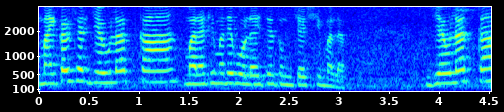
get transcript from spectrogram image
मायकल सर जेवलात का? मराठीमध्ये बोलायचं आहे तुमच्याशी मला. जेवलात का?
